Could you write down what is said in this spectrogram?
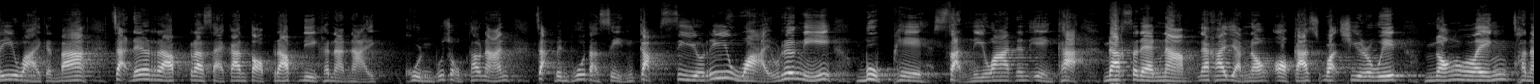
รีส์วายกันบ้าง จะได้รับกระแสการตอบรับดีขนาดไหน คุณผู้ชมเท่านั้นจะเป็นผู้ตัดสินกับซีรีส์วายเรื่องนี้ บุพเพสันนิวาสนั่นเองค่ะ นักแสดงนำนะคะ อย่างน้องออกัสวชิรวิทย์น้องเล้งธน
